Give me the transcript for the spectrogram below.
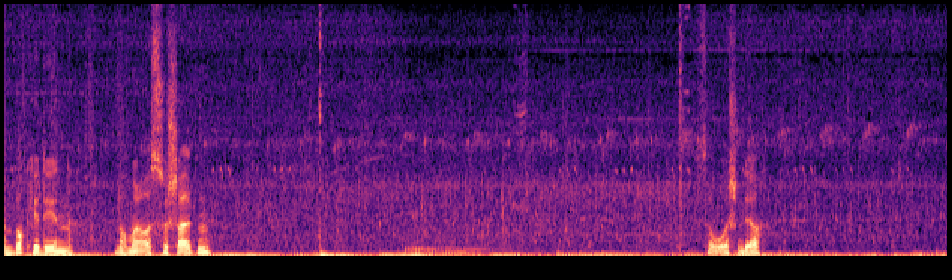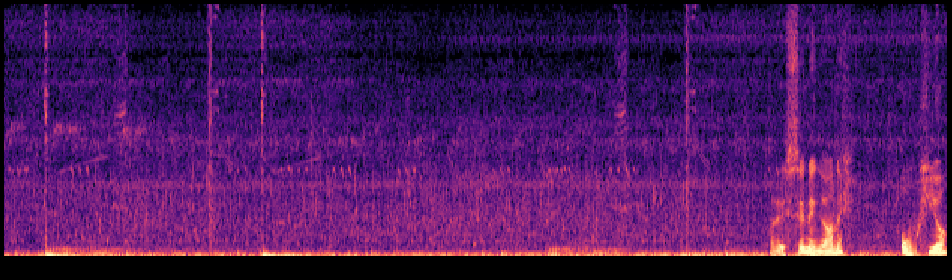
Kein Bock hier den nochmal auszuschalten. So, wo ist denn der? Also ich sehe den gar nicht. Oh, hier.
